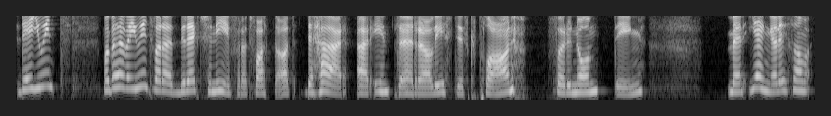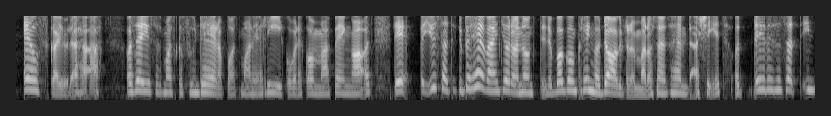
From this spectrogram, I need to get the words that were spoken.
det är ju inte, man behöver ju inte vara ett direkt geni för att fatta att det här är inte en realistisk plan för någonting. Men gänget liksom älskar ju det här. Och sen just att man ska fundera på att man är rik och vad det kommer pengar. Att det, just att du behöver inte göra någonting, du bara går omkring och dagdrömmar och sen så händer skit. Och det, är liksom så att in,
